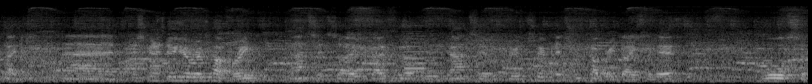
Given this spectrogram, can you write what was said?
Okay, and just going to do your recovery. That's it. So go for that's it. Doing two minutes recovery data here. Awesome.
